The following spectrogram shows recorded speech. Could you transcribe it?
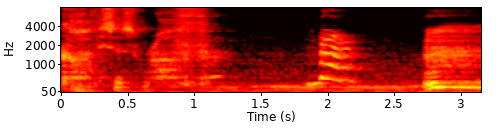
God, this is rough.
